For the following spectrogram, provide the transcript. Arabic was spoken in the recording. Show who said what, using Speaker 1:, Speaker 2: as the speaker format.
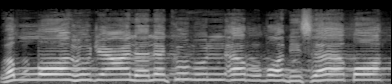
Speaker 1: والله جعل لكم الأرض بساطا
